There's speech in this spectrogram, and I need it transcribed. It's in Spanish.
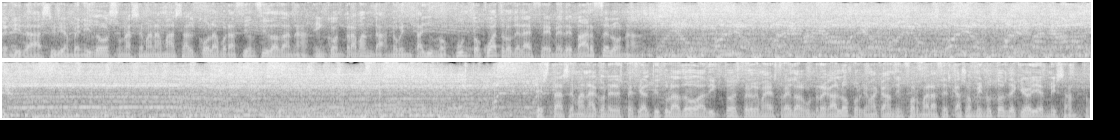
Bienvenidas y bienvenidos una semana más al Colaboración Ciudadana en Contrabanda 91.4 de la FM de Barcelona. Esta semana con el especial titulado Adicto, espero que me hayas traído algún regalo porque me acaban de informar hace escasos minutos de que hoy es mi santo.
